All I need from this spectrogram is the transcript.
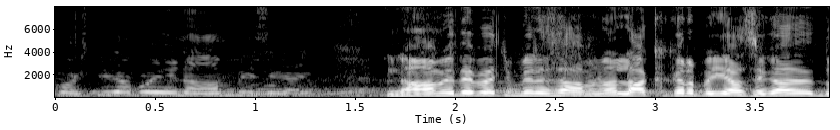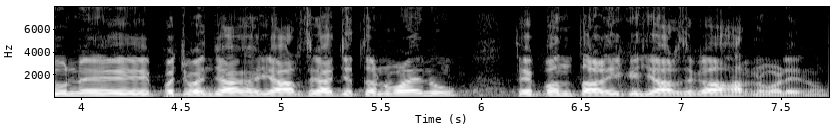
ਕੁਸ਼ਤੀ ਦਾ ਕੋਈ ਇਨਾਮ ਵੀ ਸੀਗਾ ਜੀ? ਇਨਾਮ ਇਹਦੇ ਵਿੱਚ ਮੇਰੇ ਹਿਸਾਬ ਨਾਲ ਲੱਖ ਕੁ ਰੁਪਈਆ ਸੀਗਾ, ਦੋਨੇ 55000 ਸੀਗਾ ਜਿੱਤਣ ਵਾਲੇ ਨੂੰ ਤੇ 45000 ਸੀਗਾ ਹਾਰਨ ਵਾਲੇ ਨੂੰ।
